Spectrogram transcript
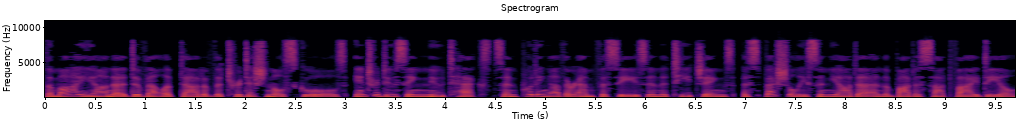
The Mahayana developed out of the traditional schools, introducing new texts and putting other emphases in the teachings, especially sunyata and the bodhisattva ideal.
